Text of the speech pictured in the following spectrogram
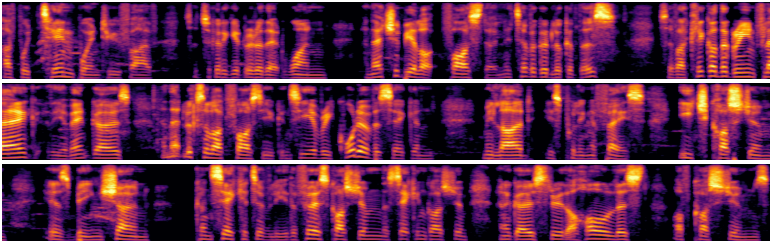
I've put 10.25, so just got to get rid of that one, and that should be a lot faster. And let's have a good look at this. So if I click on the green flag, the event goes, and that looks a lot faster. You can see every quarter of a second, Milad is pulling a face. Each costume is being shown consecutively. The first costume, the second costume, and it goes through the whole list of costumes.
